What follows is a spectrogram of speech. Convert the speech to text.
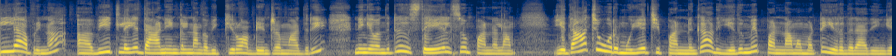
இல்லை அப்படின்னா வீட்டிலையே வீட்டிலேயே தானியங்கள் நாங்கள் விற்கிறோம் அப்படின்ற மாதிரி நீங்கள் வந்துட்டு சேல்ஸும் பண்ணலாம். ஏதாச்சும் ஒரு முயற்சி பண்ணுங்க அது எதுவுமே பண்ணாமல் மட்டும் இருந்துடாதீங்க.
